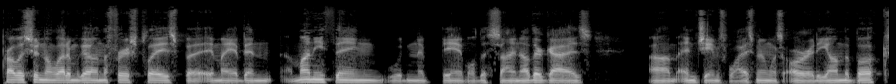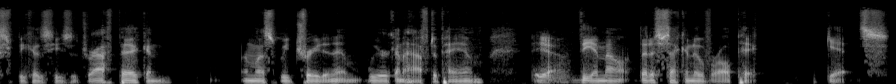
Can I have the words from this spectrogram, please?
probably shouldn't have let him go in the first place, but it may have been a money thing. Wouldn't have been able to sign other guys. Um, and James Wiseman was already on the books because he's a draft pick, and unless we traded him, we were going to have to pay him yeah the amount that a second overall pick gets.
